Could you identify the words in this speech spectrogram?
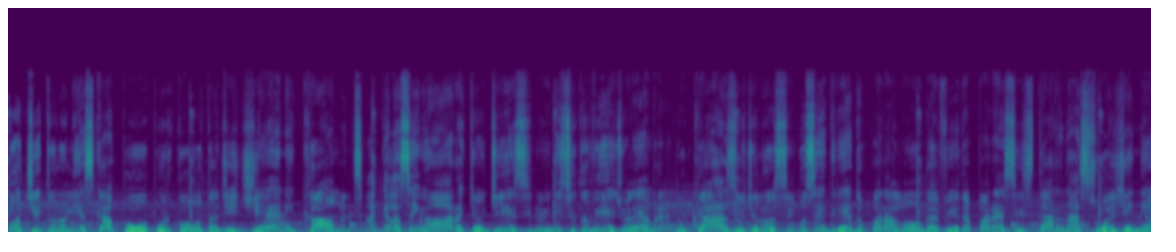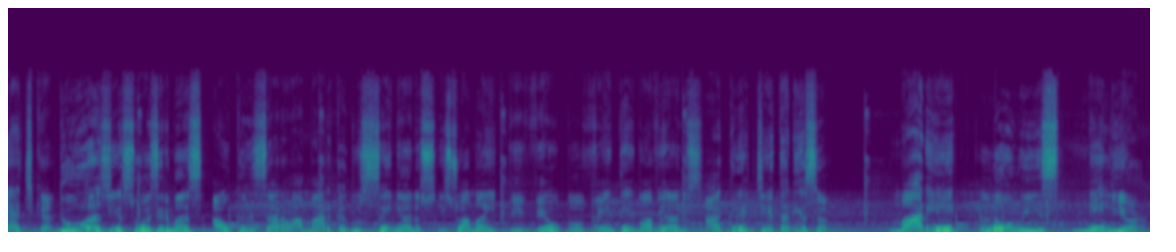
O título lhe escapou por conta de Jenny Calment, aquela senhora que eu disse no início do vídeo, lembra? No caso de Lucy, o segredo para a longa vida parece estar na sua genética. Duas de suas irmãs alcançaram a marca dos 100 anos e sua mãe viveu 99 anos. Acredita nisso? Marie Louise Melior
